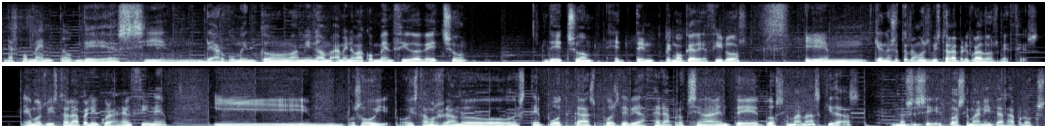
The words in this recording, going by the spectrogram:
De argumento. de sí, de argumento a mí no, a mí no me ha convencido. De hecho, de hecho, eh, ten- tengo que deciros em, que nosotros hemos visto la película dos veces. Hemos visto la película en el cine y pues hoy, hoy estamos grabando este podcast, pues debe hacer aproximadamente dos semanas, quizás. No sé si dos semanitas aprox.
